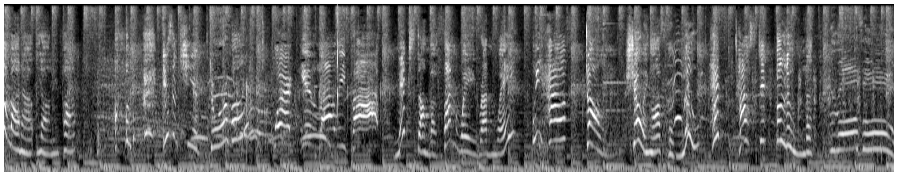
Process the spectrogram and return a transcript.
Come on out, Lollipop. Isn't she adorable? Work it, lollipop! Next on the Funway runway, we have Dolly showing off her new pet-tastic balloon. look. Bravo.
